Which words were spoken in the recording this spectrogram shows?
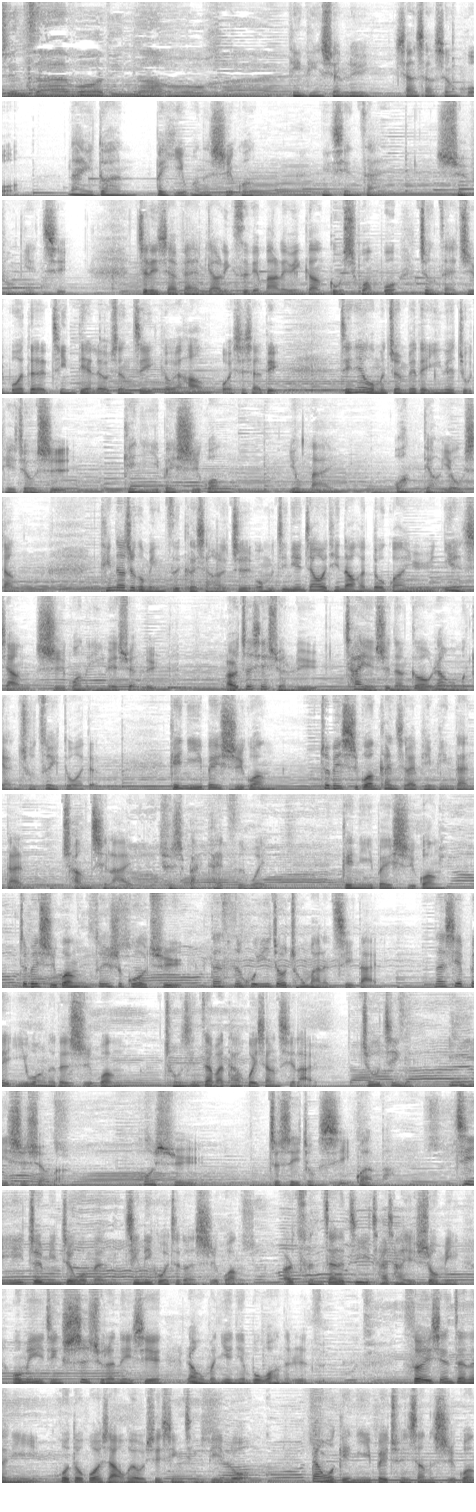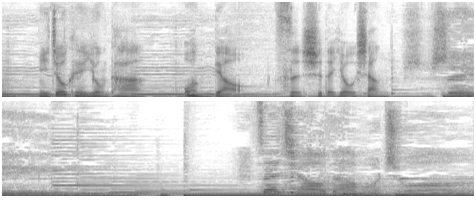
现在我的脑海。听听旋律，想想生活，那一段被遗忘的时光，你现在顺风念起。这里是 FM 幺零四点八连云港故事广播正在直播的经典留声机。各位好，我是小弟。今天我们准备的音乐主题就是给你一杯时光，用来忘掉忧伤。听到这个名字，可想而知，我们今天将会听到很多关于念想时光的音乐旋律，而这些旋律，它也是能够让我们感触最多的。给你一杯时光，这杯时光看起来平平淡淡，尝起来却是百态滋味。给你一杯时光，这杯时光虽是过去，但似乎依旧充满了期待。那些被遗忘了的时光，重新再把它回想起来，究竟意义是什么？或许只是一种习惯吧。记忆证明着我们经历过这段时光，而存在的记忆恰恰也说明我们已经逝去了那些让我们念念不忘的日子。所以现在的你或多或少会有些心情低落，但我给你一杯醇香的时光，你就可以用它忘掉此时的忧伤。是谁在敲打我窗？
